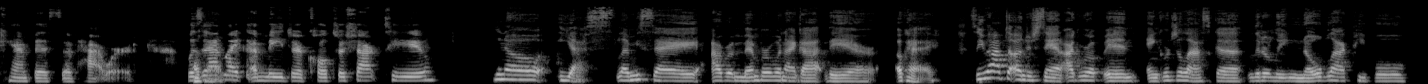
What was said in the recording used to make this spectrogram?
campus of Howard. Was okay. that like a major culture shock to you? You know, yes. Let me say, I remember when I got there. Okay. So you have to understand, I grew up in Anchorage, Alaska, literally no Black people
